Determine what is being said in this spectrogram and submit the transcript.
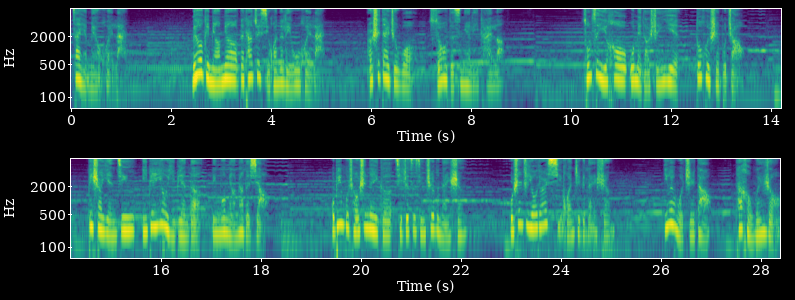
再也没有回来。没有给苗苗带她最喜欢的礼物回来，而是带着我所有的思念离开了。从此以后，我每到深夜都会睡不着，闭上眼睛一遍又一遍的临摹苗苗的笑。我并不仇视那个骑着自行车的男生，我甚至有点喜欢这个男生，因为我知道他很温柔，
